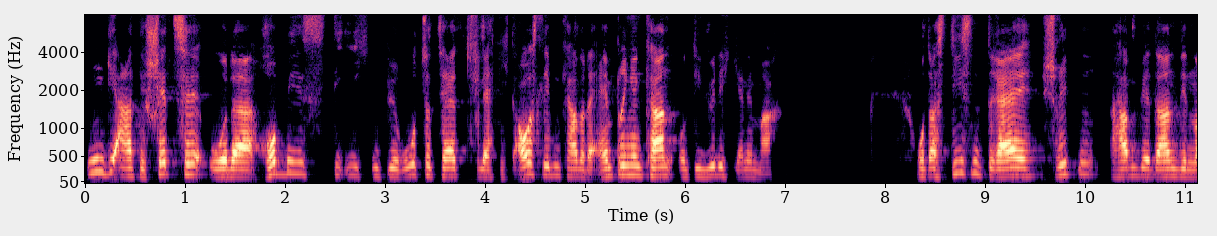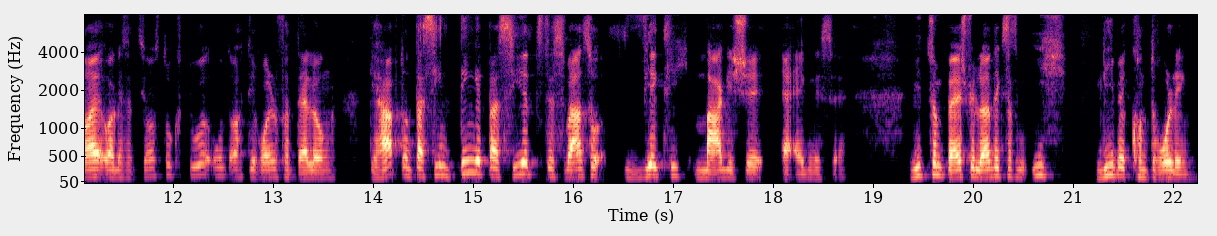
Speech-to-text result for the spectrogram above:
ungeahnte Schätze oder Hobbys, die ich im Büro zurzeit vielleicht nicht ausleben kann oder einbringen kann und die würde ich gerne machen. Und aus diesen drei Schritten haben wir dann die neue Organisationsstruktur und auch die Rollenverteilung gehabt. Und da sind Dinge passiert, das waren so wirklich magische Ereignisse. Wie zum Beispiel Leute gesagt haben, ich liebe Controlling.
